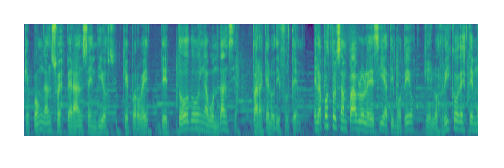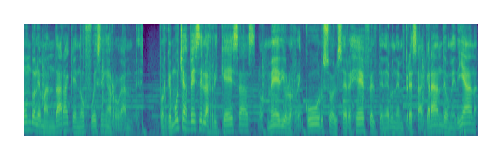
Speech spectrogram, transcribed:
que pongan su esperanza en Dios, que provee de todo en abundancia para que lo disfrutemos. El apóstol San Pablo le decía a Timoteo que los ricos de este mundo le mandara que no fuesen arrogantes. Porque muchas veces las riquezas, los medios, los recursos, el ser jefe, el tener una empresa grande o mediana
